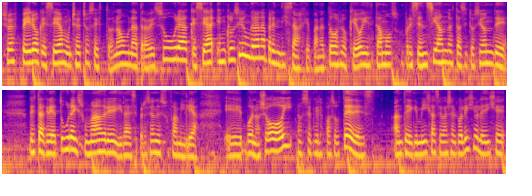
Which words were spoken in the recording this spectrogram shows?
Yo espero que sea, muchachos, esto, ¿no? Una travesura, que sea inclusive un gran aprendizaje para todos los que hoy estamos presenciando esta situación de, de esta criatura y su madre y la desesperación de su familia. Eh, bueno, yo hoy, no sé qué les pasa a ustedes, antes de que mi hija se vaya al colegio, le dije,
